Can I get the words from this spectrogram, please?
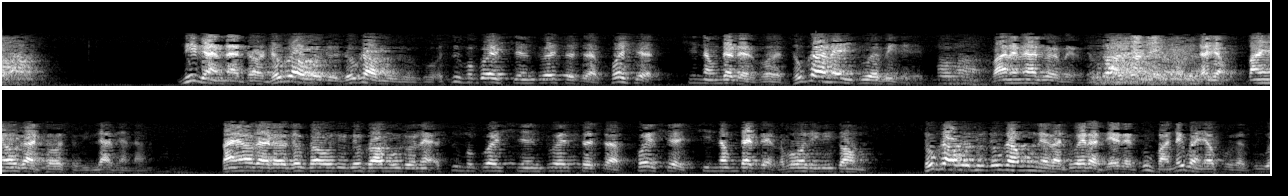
ပါနိဗ္ဗာန်တော့ဒုက္ခဝတ္ထုဒုက္ခမုဒ္ဒကိုအစုမကွဲရှင်တွဲဆက်ဆက်ဖွဲ့ချက် ရှင်းအောင်တတ်တဲ့ဘောဒုက္ခနဲ့တွဲပြီးတယ်မှန်ပါ။ဘာနဲ့များတွဲပြီးဒုက္ခနဲ့တွဲပြီးဒါကြောင့်တန်ယောဂထောဆိုပြီးလာပြန်တာမယ်။တန်ယောဂတော့ဒုက္ခဝတ္ထုဒုက္ခမုဒ္ဒနဲ့အစုမကွဲရှင်တွဲဆက်ဆက်ဖွဲ့ချက်ရှင်းအောင်တတ်တဲ့သဘောလေးပြီးကောင်းတယ်။ဒုက္ခဝတ္ထုဒုက္ခမှုနဲ့ကတွဲတတ်တယ်တဲ့သူ့ဘာနိဗ္ဗာန်ရောက်ဖို့ကသူက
